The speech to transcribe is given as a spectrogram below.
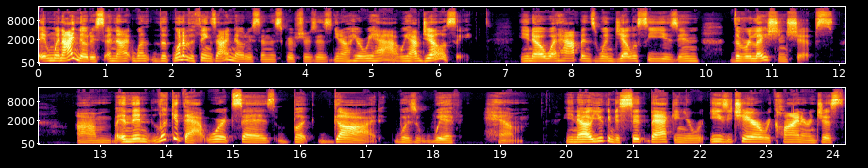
and when I notice, and I one the one of the things I notice in the scriptures is, you know, here we have we have jealousy. You know what happens when jealousy is in the relationships um, and then look at that where it says, but God was with him. You know, you can just sit back in your easy chair recliner and just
